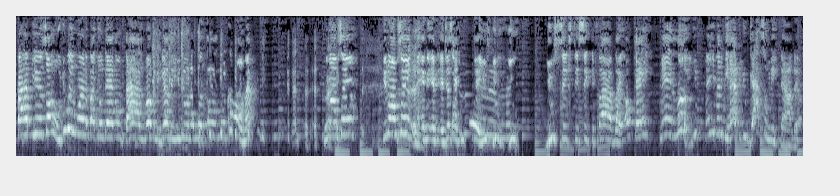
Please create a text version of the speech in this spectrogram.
five years old. You ain't worrying about your daggone thighs rubbing together. You doing that little thing. Come on, man. You know what I'm saying? You know what I'm saying? And, and, and just like you said, you, you, you, you 60, 65, like, okay, man, look, you, man, you better be happy you got some meat down there.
